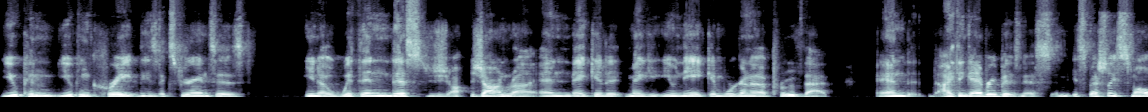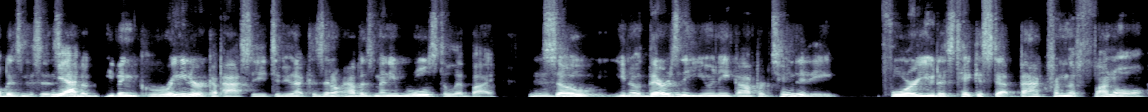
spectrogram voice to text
You can you can create these experiences you know within this genre and make it make it unique and we're going to approve that. And i think every business especially small businesses yeah. have an even greater capacity to do that because they don't have as many rules to live by Mm-hmm. So, you know, there's the unique opportunity for you to take a step back from the funnel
